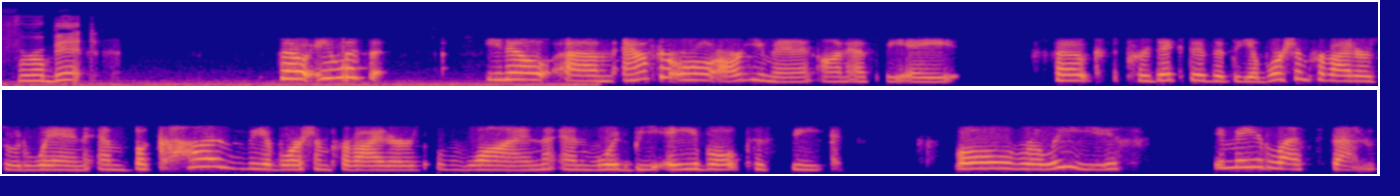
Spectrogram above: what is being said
for a bit? So it was, you know, um, after oral argument on SB 8, folks predicted that the abortion providers would win, and because the abortion providers won and would be able to seek full relief, it made less sense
